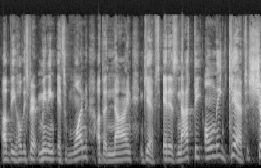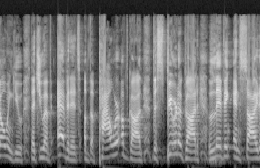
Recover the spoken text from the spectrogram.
of the Holy Spirit, meaning it's one of the nine gifts. It is not the only gift showing you that you have evidence of the power of God, the Spirit of God living inside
